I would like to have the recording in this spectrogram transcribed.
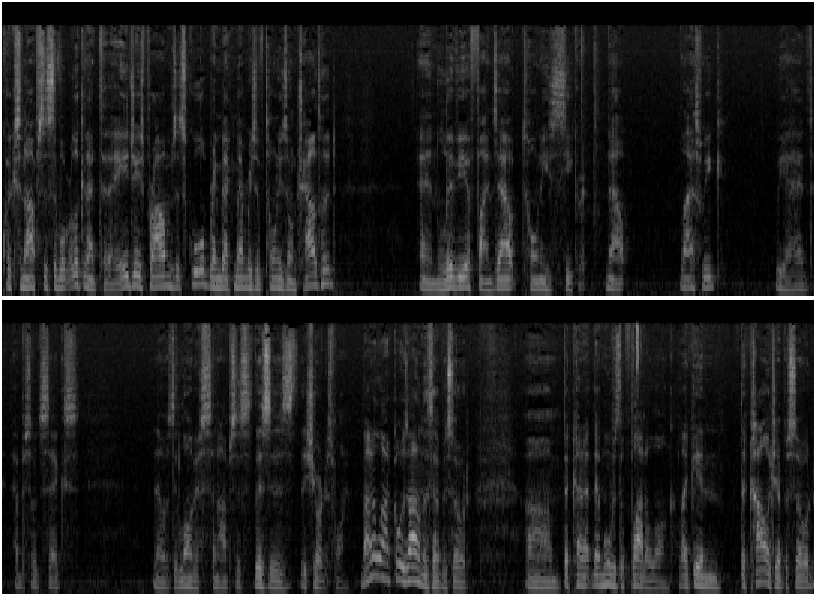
Quick synopsis of what we're looking at today. AJ's problems at school bring back memories of Tony's own childhood, and Livia finds out Tony's secret. Now, last week we had episode six. That was the longest synopsis. This is the shortest one. Not a lot goes on in this episode. Um, that kind of that moves the plot along. Like in the college episode,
